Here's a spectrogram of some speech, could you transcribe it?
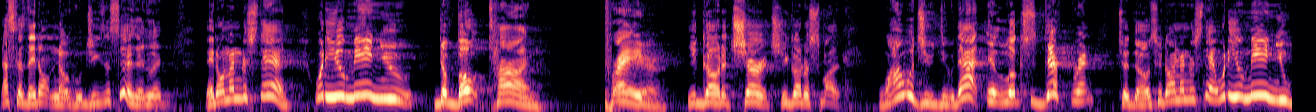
That's because they don't know who Jesus is. They, they don't understand. What do you mean you devote time, prayer, you go to church, you go to small. Why would you do that? It looks different to those who don't understand. What do you mean you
